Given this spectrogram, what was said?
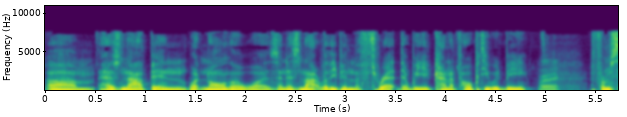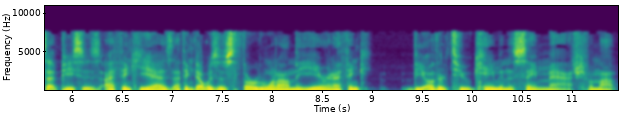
um, has not been what Naldo was and has not really been the threat that we had kind of hoped he would be Right. from set pieces. I think he has. I think that was his third one on the year, and I think the other two came in the same match, if I'm not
